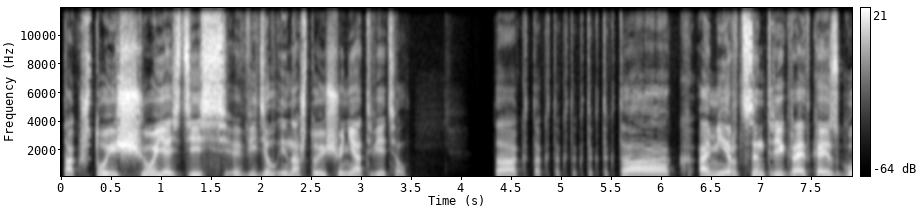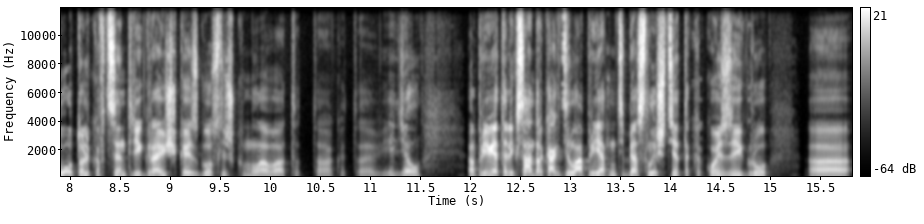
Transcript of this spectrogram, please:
Так, что еще я здесь видел и на что еще не ответил? Так, так, так, так, так, так, так. Амир в центре играет CSGO, только в центре играющий CSGO слишком маловато. Так, это видел. А, привет, Александр, как дела? Приятно тебя слышать. Это какой за игру? А,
